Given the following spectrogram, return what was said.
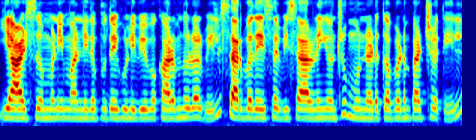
யாழ் செம்மணி மனித புதைகுழி விவகாரம் தொடர்பில் சர்வதேச விசாரணையொன்று முன்னெடுக்கப்படும் பட்சத்தில்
